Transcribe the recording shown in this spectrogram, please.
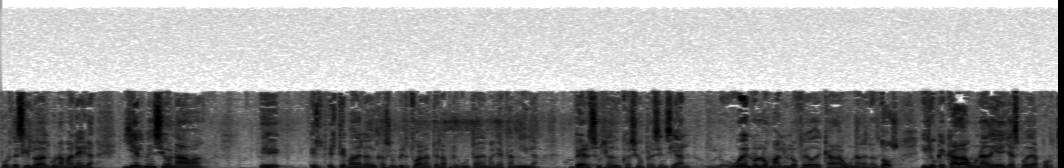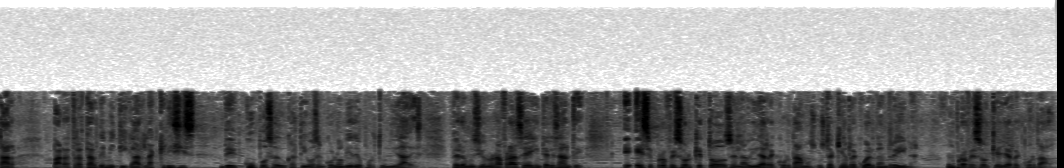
por decirlo de alguna manera. Y él mencionaba el tema de la educación virtual ante la pregunta de María Camila versus la educación presencial, lo bueno, lo malo y lo feo de cada una de las dos, y lo que cada una de ellas puede aportar para tratar de mitigar la crisis de cupos educativos en Colombia y de oportunidades. Pero mencionó una frase interesante, e- ese profesor que todos en la vida recordamos, ¿usted a quién recuerda, Andreina? Un profesor que haya recordado.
